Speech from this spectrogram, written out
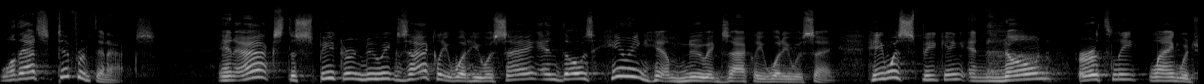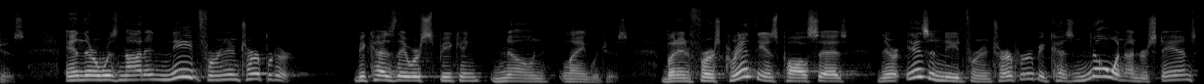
Well, that's different than Acts. In Acts, the speaker knew exactly what he was saying, and those hearing him knew exactly what he was saying. He was speaking in known earthly languages, and there was not a need for an interpreter because they were speaking known languages. But in 1 Corinthians, Paul says, there is a need for an interpreter because no one understands,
